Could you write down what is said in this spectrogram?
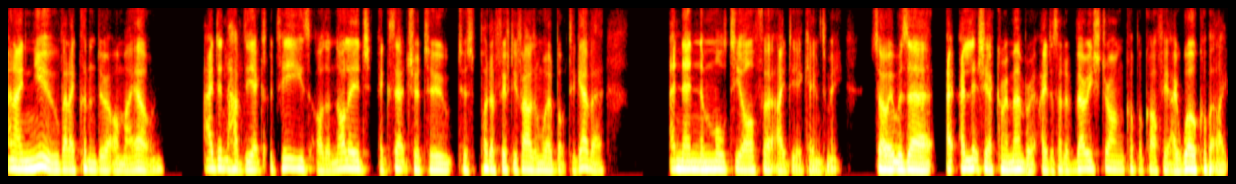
and I knew that I couldn't do it on my own. I didn't have the expertise or the knowledge, etc., to to put a fifty thousand word book together. And then the multi-author idea came to me. So it was a, I, I literally I can remember it. I just had a very strong cup of coffee. I woke up at like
